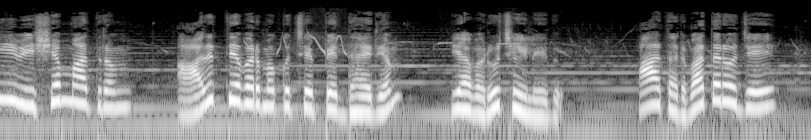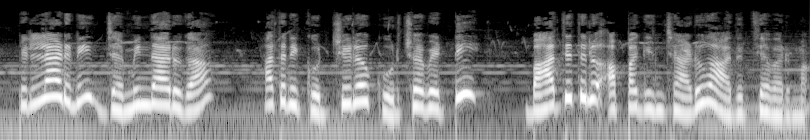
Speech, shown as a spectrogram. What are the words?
ఈ విషయం మాత్రం ఆదిత్యవర్మకు చెప్పే ధైర్యం ఎవరూ చేయలేదు. ఆ తర్వాత రోజే పిల్లాడిని జమీందారుగా అతని కుర్చీలో కూర్చోబెట్టి బాధ్యతలు అప్పగించాడు ఆదిత్యవర్మ.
